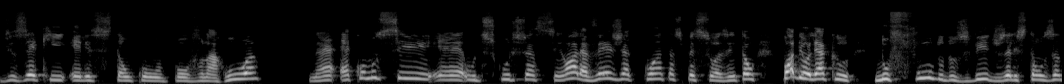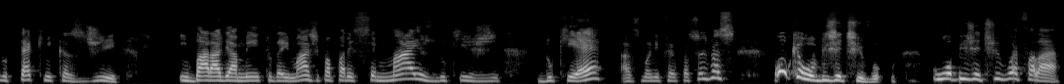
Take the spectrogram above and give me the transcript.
dizer que eles estão com o povo na rua, né? É como se é, o discurso é assim: olha, veja quantas pessoas. Então, pode olhar que no fundo dos vídeos eles estão usando técnicas de embaralhamento da imagem para parecer mais do que, do que é as manifestações, mas qual que é o objetivo? O objetivo é falar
